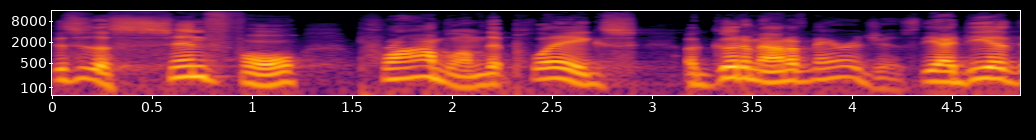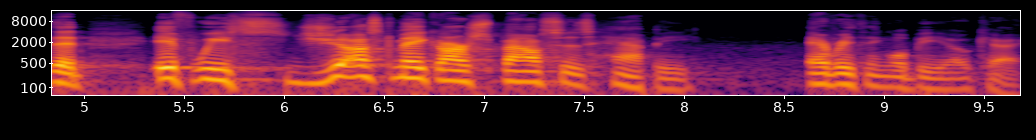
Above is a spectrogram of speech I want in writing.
This is a sinful problem that plagues a good amount of marriages. The idea that if we just make our spouses happy, everything will be okay.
